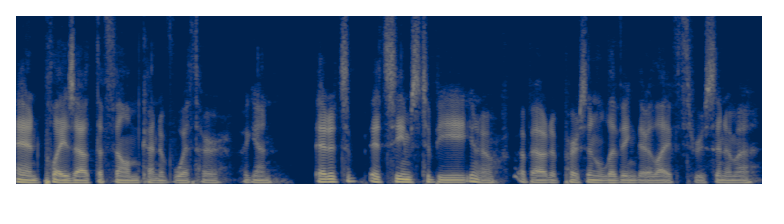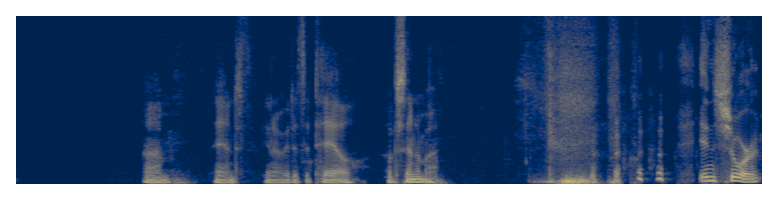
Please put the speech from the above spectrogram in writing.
and plays out the film kind of with her again. And it's it seems to be you know about a person living their life through cinema um and you know it is a tale of cinema In short,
